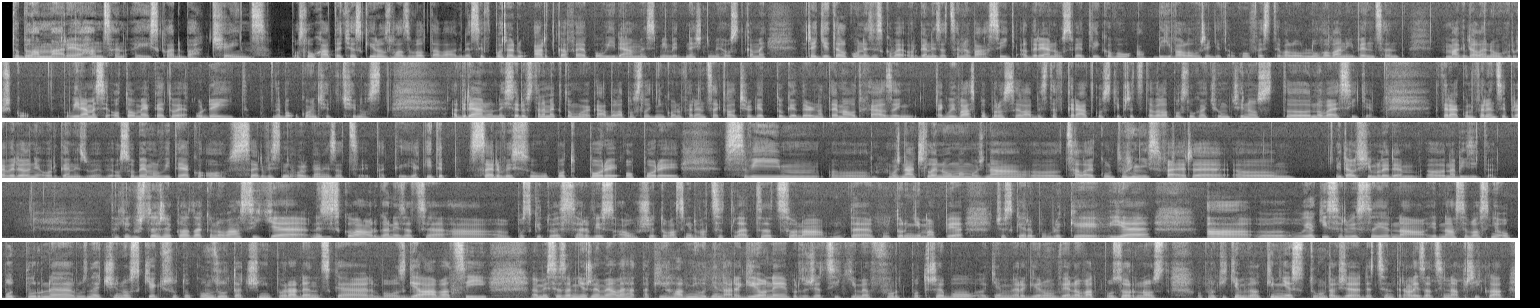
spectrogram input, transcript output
To byla Maria Hansen a její skladba Chains. Posloucháte Český rozhlas Vltava, kde si v pořadu Art Café povídáme s mými dnešními hostkami, ředitelkou neziskové organizace Nová síť Adrianou Světlíkovou a bývalou ředitelkou festivalu Luhovaný Vincent Magdalenou Hruškou. Povídáme si o tom, jaké to je odejít nebo ukončit činnost. Adriano, než se dostaneme k tomu, jaká byla poslední konference Culture Get Together na téma odcházení, tak bych vás poprosila, abyste v krátkosti představila posluchačům činnost eh, nové sítě která konferenci pravidelně organizuje. Vy o sobě mluvíte jako o servisní organizaci, tak jaký typ servisu, podpory, opory svým uh, možná členům, možná uh, celé kulturní sféře uh, i dalším lidem nabízíte? Tak jak už jste řekla, tak Nová sítě je nezisková organizace a poskytuje servis a už je to vlastně 20 let, co na té kulturní mapě České republiky je a e, o jaký servis se jedná? Jedná se vlastně o podpůrné různé činnosti, jak jsou to konzultační, poradenské nebo vzdělávací. E, my se zaměřujeme ale taky hlavně hodně na regiony, protože cítíme furt potřebu těm regionům věnovat pozornost oproti těm velkým městům, takže decentralizaci například.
